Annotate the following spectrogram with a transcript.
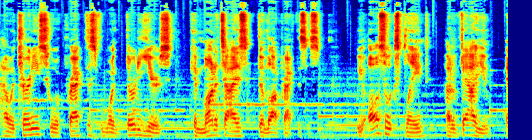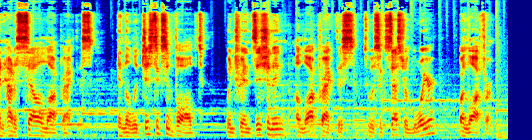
how attorneys who have practiced for more than 30 years can monetize their law practices. We also explain how to value and how to sell a law practice and the logistics involved when transitioning a law practice to a successor lawyer or law firm.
